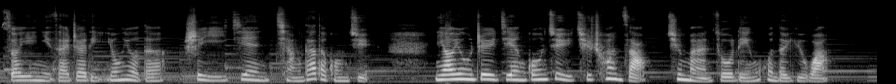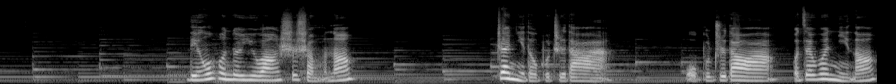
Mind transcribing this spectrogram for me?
所以你在这里拥有的是一件强大的工具，你要用这件工具去创造，去满足灵魂的欲望。灵魂的欲望是什么呢？这你都不知道啊？我不知道啊，我在问你呢。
